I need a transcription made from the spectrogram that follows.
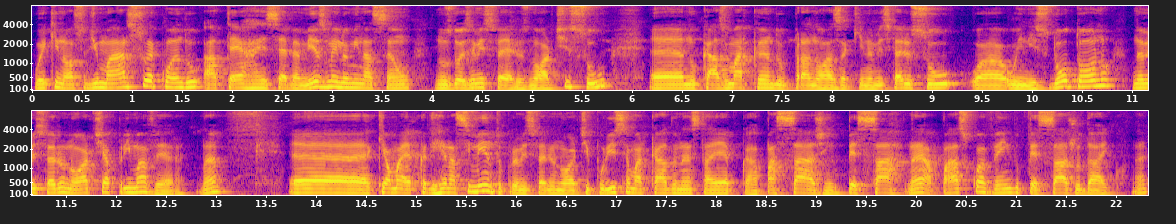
O equinócio de março é quando a Terra recebe a mesma iluminação nos dois hemisférios, norte e sul, eh, no caso, marcando para nós aqui no hemisfério sul o início do outono, no hemisfério norte a primavera. Né? É, que é uma época de renascimento para o hemisfério norte, e por isso é marcado nesta época a passagem, Pessá, né? a Páscoa vem do Pessá judaico. Né?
